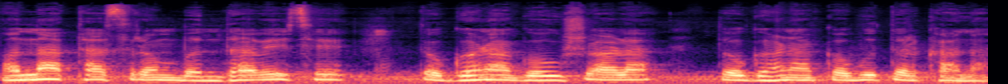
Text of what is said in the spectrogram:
અનાથાશ્રમ બંધાવે છે તો ઘણા ગૌશાળા, તો ઘણા કબૂતરખાના.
